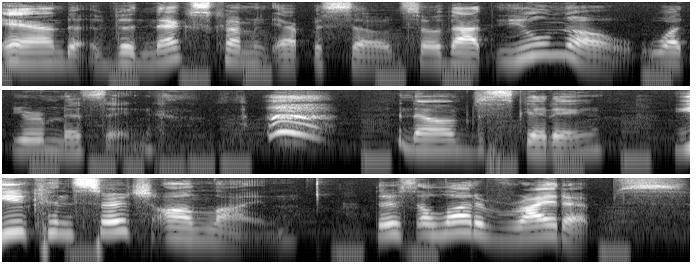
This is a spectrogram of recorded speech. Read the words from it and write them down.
and the next coming episode so that you'll know what you're missing. no, I'm just kidding. You can search online. There's a lot of write ups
